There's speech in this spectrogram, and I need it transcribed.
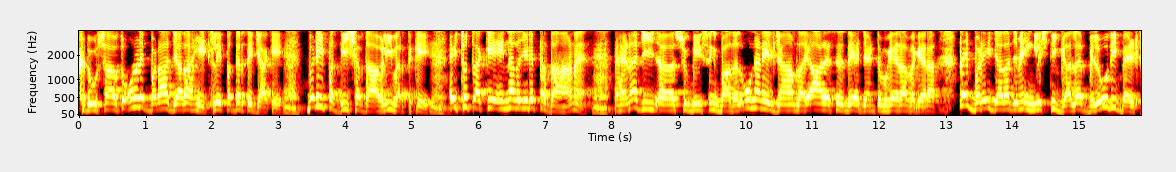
ਖਡੂਰ ਸਾਹਿਬ ਤੋਂ ਉਹਨਾਂ ਨੇ ਬੜਾ ਜ਼ਿਆਦਾ ਹੇਠਲੇ ਪੱਧਰ ਤੇ ਜਾ ਕੇ ਬੜੀ ਭੱਦੀ ਸ਼ਬਦਾਵਲੀ ਵਰਤ ਕੇ ਇੱਥੋਂ ਤੱਕ ਕਿ ਇਹਨਾਂ ਦਾ ਜਿਹੜੇ ਪ੍ਰਧਾਨ ਹੈ ਹੈ। ਨਾ ਜੀ ਸੁਖਬੀਰ ਸਿੰਘ ਬਾਦਲ ਉਹਨਾਂ ਨੇ ਇਲਜ਼ਾਮ ਲਾਏ ਆਰਐਸਐਸ ਦੇ ਏਜੰਟ ਵਗੈਰਾ ਵਗੈਰਾ। ਤਾਂ ਇਹ ਬੜੇ ਜ਼ਿਆਦਾ ਜਿਵੇਂ ਇੰਗਲਿਸ਼ ਦੀ ਗੱਲ ਹੈ ਬਿਲੋ ਦੀ ਬੈਲਟ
